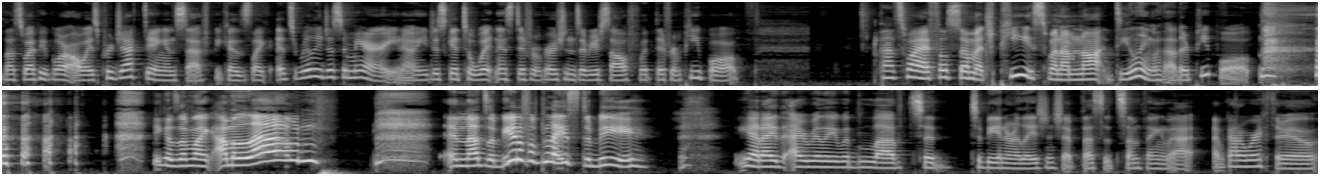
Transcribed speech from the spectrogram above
That's why people are always projecting and stuff because, like, it's really just a mirror. You know, you just get to witness different versions of yourself with different people. That's why I feel so much peace when I'm not dealing with other people. because I'm like, I'm alone. And that's a beautiful place to be. Yet I I really would love to to be in a relationship that's it's something that I've got to work through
